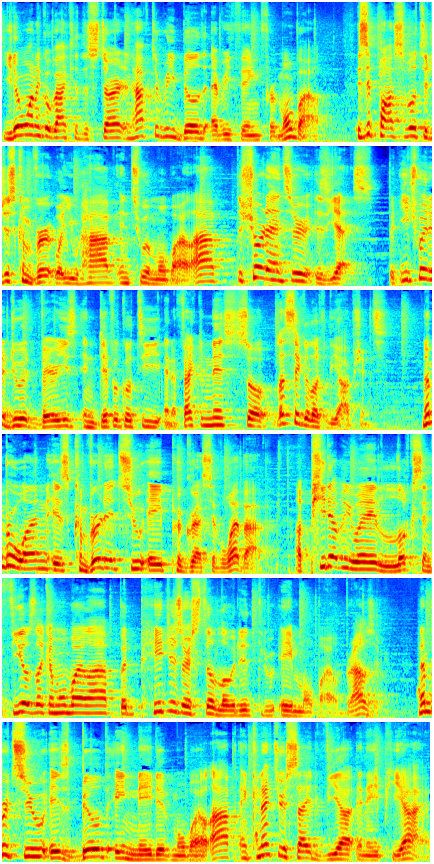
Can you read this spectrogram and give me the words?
You don't want to go back to the start and have to rebuild everything for mobile. Is it possible to just convert what you have into a mobile app? The short answer is yes, but each way to do it varies in difficulty and effectiveness, so let's take a look at the options. Number one is convert it to a progressive web app. A PWA looks and feels like a mobile app, but pages are still loaded through a mobile browser. Number two is build a native mobile app and connect your site via an API.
